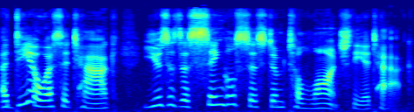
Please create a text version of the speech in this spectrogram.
A DOS attack uses a single system to launch the attack.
